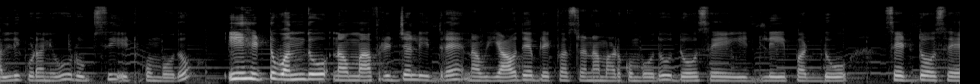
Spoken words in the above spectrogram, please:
ಅಲ್ಲಿ ಕೂಡ ನೀವು ರುಬ್ಬಿಸಿ ಇಟ್ಕೊಬೋದು. ಈ ಹಿಟ್ಟು ಒಂದು ನಮ್ಮ ಫ್ರಿಡ್ಜಲ್ಲಿ ಇದ್ದರೆ ನಾವು ಯಾವುದೇ ಬ್ರೇಕ್ಫಾಸ್ಟನ್ನು ಮಾಡ್ಕೊಬೋದು. ದೋಸೆ, ಇಡ್ಲಿ, ಪಡ್ಡು ಸೆಟ್ ದೋಸೆ,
